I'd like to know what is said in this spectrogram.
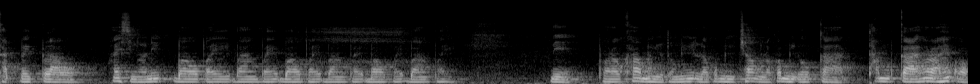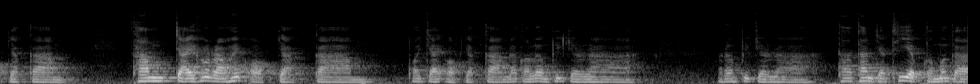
ขัดไปเกลาให้สิ่งเหล่านี้เบาไปบางไปเบาไปบางไปเบาไปบางไปนี่พอเราเข้ามาอยู่ตรงนี้เราก็มีช่องเราก็มีโอกาสทำกายของเราให้ออกจากกามทำใจของเราให้ออกจากกาม พอใจออกจากกามแล้วก็เริ่มพิจารณา เริ่มพิจารณา ถ้าท่านจะเทียบก็เหมือนกับ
